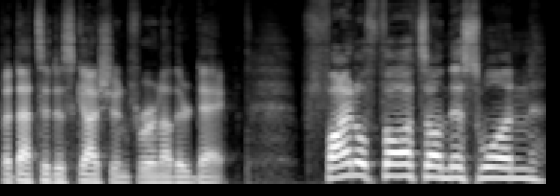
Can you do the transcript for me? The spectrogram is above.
but that's a discussion for another day. Final thoughts on this one.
